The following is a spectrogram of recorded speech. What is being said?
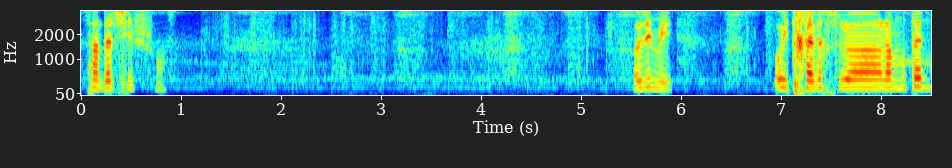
C'est un dalship, je pense. Vas-y, mais... Oh, il traverse la montagne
